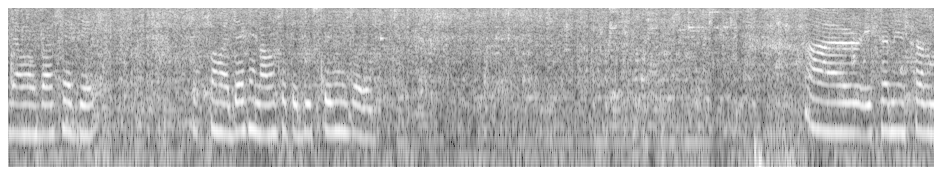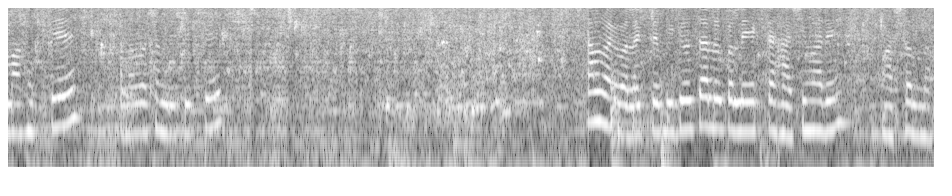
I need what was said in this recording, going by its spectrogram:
যে আমার বাসাতে সময় দেখেন আমার সাথে দুষ্টামি করে। আর এখানে সালমা হচ্ছে বাসন দিতেছে। সালমাই বলে একটা ভিডিও চালু করলে একটা হাসি মারে মাসাল্লাহ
